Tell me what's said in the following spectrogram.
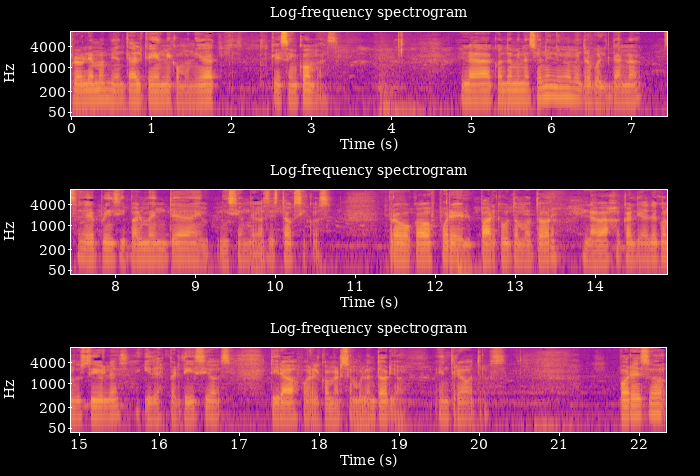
problema ambiental que hay en mi comunidad, que es en Comas. La contaminación en Lima Metropolitana se debe principalmente a emisión de gases tóxicos provocados por el parque automotor, la baja calidad de combustibles y desperdicios tirados por el comercio ambulatorio, entre otros. Por eso,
